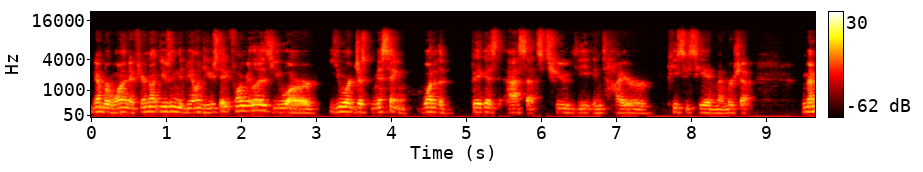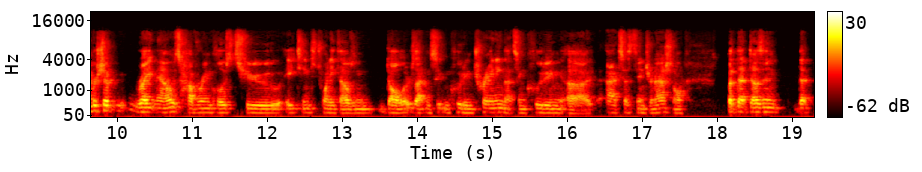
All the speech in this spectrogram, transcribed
number one, if you're not using the beyond use date formulas, you are you are just missing one of the biggest assets to the entire PCCA membership. Membership right now is hovering close to eighteen to twenty thousand dollars. That's including training. That's including uh, access to international, but that doesn't that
